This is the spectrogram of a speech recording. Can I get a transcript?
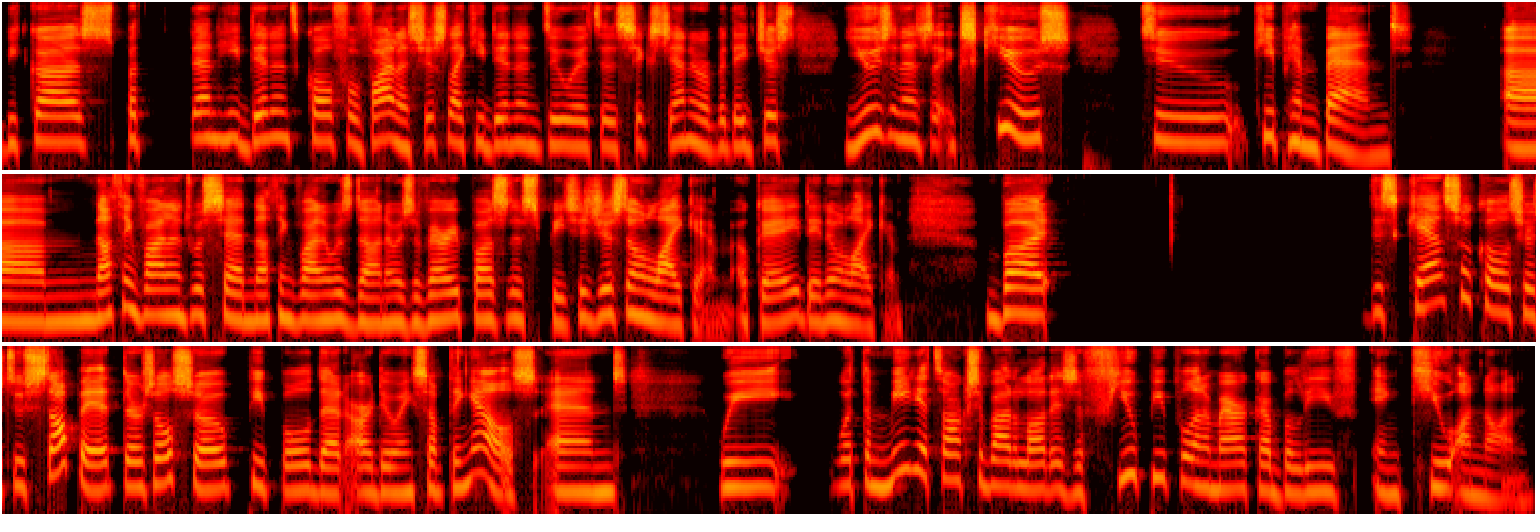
because, but then he didn't call for violence, just like he didn't do it the 6th January, but they just use it as an excuse to keep him banned. Um, nothing violent was said, nothing violent was done. It was a very positive speech. They just don't like him, okay? They don't like him. But this cancel culture, to stop it, there's also people that are doing something else. And we, what the media talks about a lot is a few people in America believe in QAnon.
